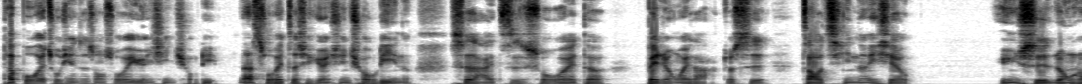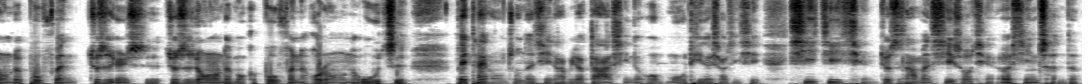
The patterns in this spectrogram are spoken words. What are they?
它不会出现这种所谓圆形球粒。那所谓这些圆形球粒呢，是来自所谓的被认为的啊，就是早期呢一些。陨石熔融的部分，就是陨石，就是熔融的某个部分呢，或熔融的物质，被太空中的其他比较大型的或母体的小行星吸积前，就是它们吸收前而形成的。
